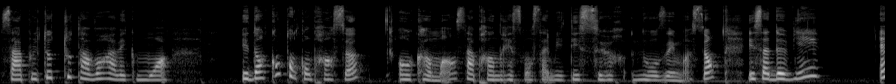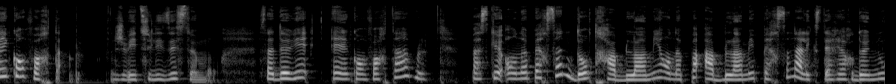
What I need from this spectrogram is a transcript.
ça a plutôt tout à voir avec moi. Et donc, quand on comprend ça, on commence à prendre responsabilité sur nos émotions et ça devient inconfortable je vais utiliser ce mot. Ça devient inconfortable Parce qu'on n'a personne d'autre à blâmer, on n'a pas à blâmer personne à l'extérieur de nous.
